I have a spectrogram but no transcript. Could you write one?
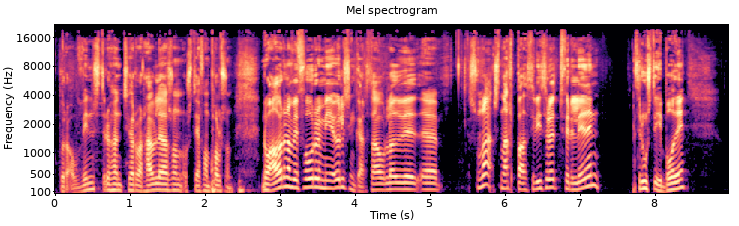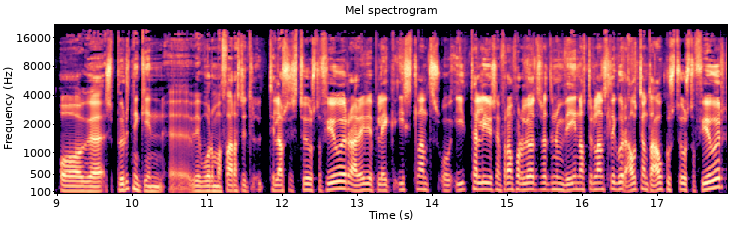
okkur á vinstri hönd Hjörvar Hafleðarsson og Stefán Pálsson. Nú áður en að við fórum í auðlýsingar þá lögðum við uh, svona snarpað þrýþraut fyrir liðin þrústi í bóði og uh, spurningin, uh, við vorum að fara til, til ásins 2004 að reyfja upp leik Íslands og Ítalíu sem framfóra lögatarsrættinum við náttúrlandsleikur 18. ágúst 2004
